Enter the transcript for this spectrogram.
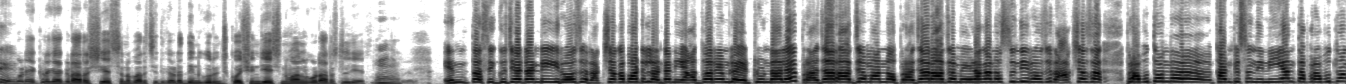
విద్యార్థులు కూడా ఎక్కడికక్కడ అరెస్ట్ చేస్తున్న పరిస్థితి కూడా దీని గురించి క్వశ్చన్ చేసిన వాళ్ళని కూడా అరెస్టులు చేస్తున్నారు. ఎంత సిగ్గుచేటండి ఈ రోజు రక్షక భటులు అంటే నీ ఆధ్వర్యంలో ఎట్లుండాలి? ప్రజారాజ్యం అన్నావు ప్రజారాజ్యం ఏడగానే వస్తుంది ఈ రోజు. రాక్షస ప్రభుత్వం కనిపిస్తుంది. నీ అంత ప్రభుత్వం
